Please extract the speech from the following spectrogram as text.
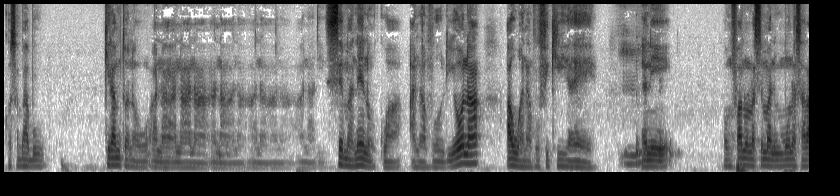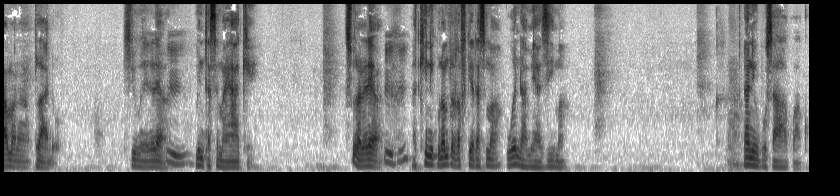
Kwa sababu kila mtu analisema ana, ana, ana, ana, ana, ana, ana, analisema neno kwa anavyoliona au anavyofikiria yeye mm-hmm. yaani kwa mfano nasema nimemwona salama na plado sijui umeelewa mm. mi nitasema yake si unanielewa mm-hmm. lakini kuna mtu atafikiri atasema huenda ameazima nani upo sawa kwako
